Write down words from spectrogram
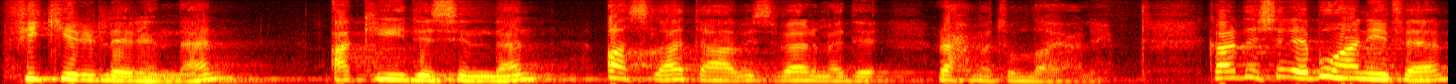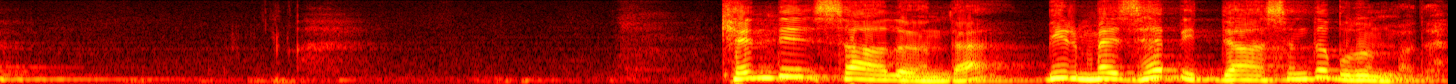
fikirlerinden, akidesinden asla taviz vermedi rahmetullahi aleyh. Kardeşler Ebu Hanife kendi sağlığında bir mezhep iddiasında bulunmadı.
